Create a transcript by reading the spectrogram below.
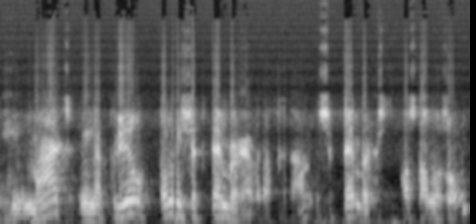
in, maart, in april en in september hebben we dat gedaan. In september was het andersom.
